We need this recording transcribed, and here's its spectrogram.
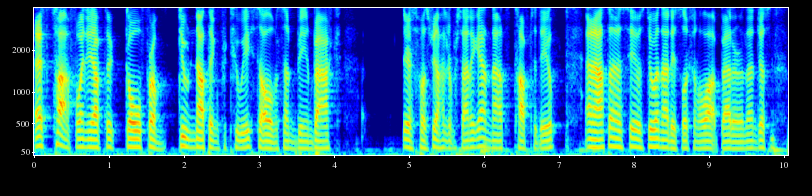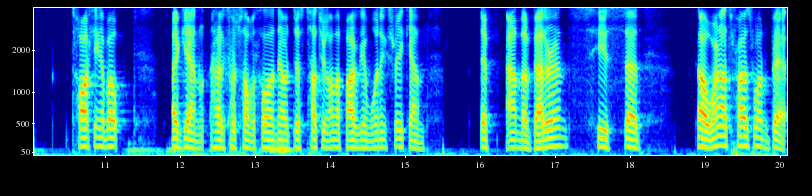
It's tough when you have to go from do nothing for two weeks to all of a sudden being back they're supposed to be 100% again. That's tough to do. And Athanasiou was doing that. He's looking a lot better. And then just talking about, again, head coach Thomas McLellan now just touching on the five game winning streak and if and the veterans, he said, Oh, we're not surprised one bit.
